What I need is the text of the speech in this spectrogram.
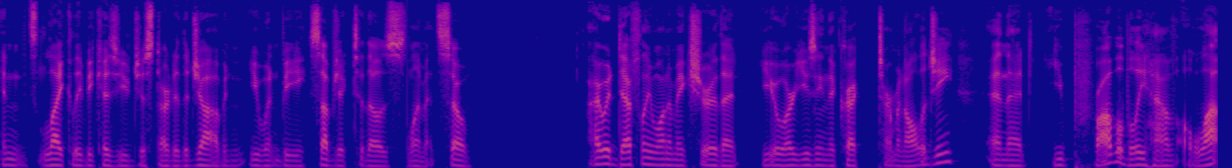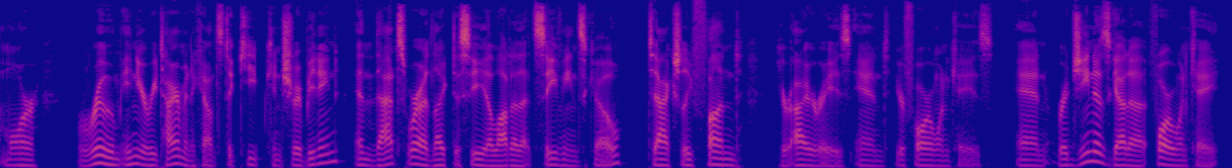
And it's likely because you just started the job and you wouldn't be subject to those limits. So I would definitely want to make sure that you are using the correct terminology and that you probably have a lot more room in your retirement accounts to keep contributing. And that's where I'd like to see a lot of that savings go to actually fund your IRAs and your 401ks. And Regina's got a 401k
